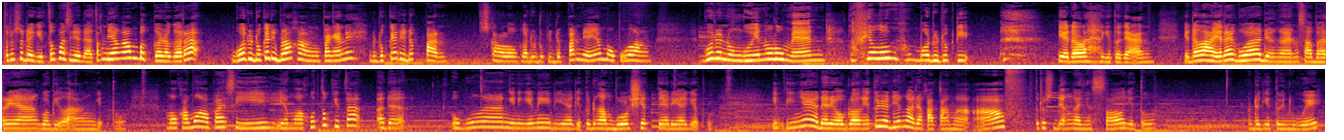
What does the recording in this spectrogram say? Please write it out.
Terus udah gitu pas dia datang dia ngambek gara-gara gue duduknya di belakang pengennya duduknya di depan. Terus kalau gak duduk di depan dia mau pulang. Gue udah nungguin lu men. Tapi lu mau duduk di ya udahlah gitu kan. Ya udahlah akhirnya gue dengan sabarnya gue bilang gitu. Mau kamu apa sih? Ya mau aku tuh kita ada hubungan gini-gini dia gitu. Dengan bullshit ya dia gitu. Intinya ya dari obrolan itu ya dia nggak ada kata maaf terus dia nggak nyesel gitu. Udah gituin gue.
